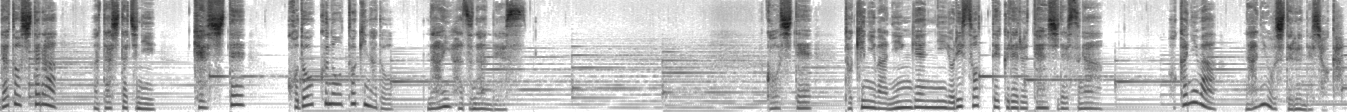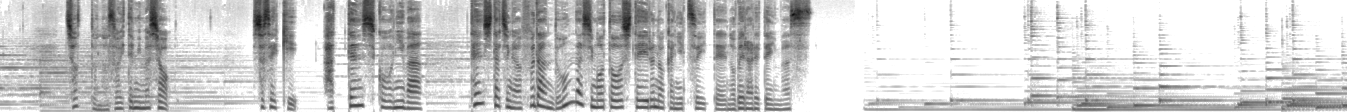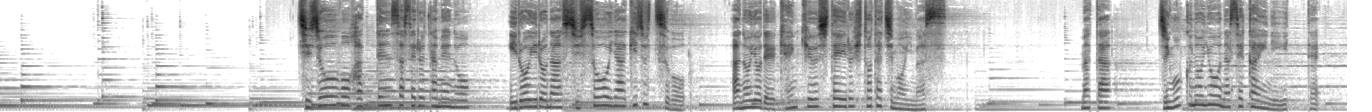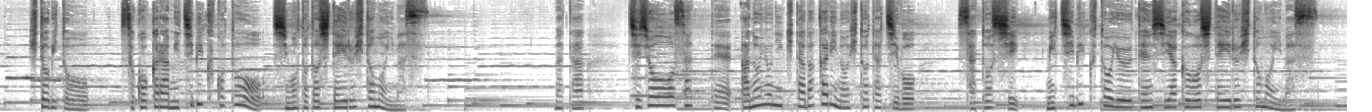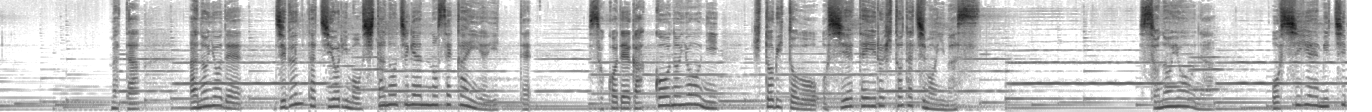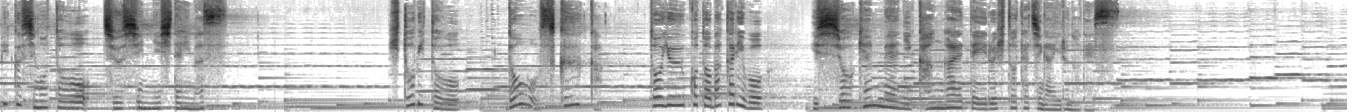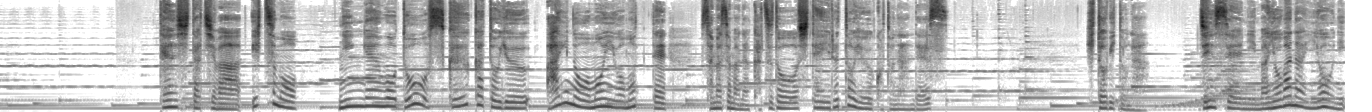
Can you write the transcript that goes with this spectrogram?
だとしたら私たちに決して孤独の時などないはずなんです。こうして時には人間に寄り添ってくれる天使ですが他には何をしてるんでしょうか？ちょっと覗いてみましょう。書籍発展思考には天使たちが普段どんな仕事をしているのかについて述べられています。地上を発展させるためのいろいろな思想や技術をあの世で研究している人たちもいます。また地獄のような世界に行って人々をそこから導くことを仕事としている人もいます。また地上を去ってあの世に来たばかりの人たちを諭し導くという天使役をしている人もいます。またあの世で自分たちよりも下の次元の世界へ行ってそこで学校のように人々を教えている人たちもいます。そのような教え導く仕事を中心にしています。人々をどう救うかということばかりを一生懸命に考えている人たちがいるのです。天使たちはいつも人間をどう救うかという愛の思いを持ってさまざまな活動をしているということなんです。人々が人生に迷わないように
